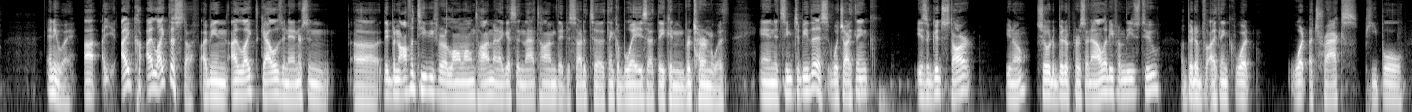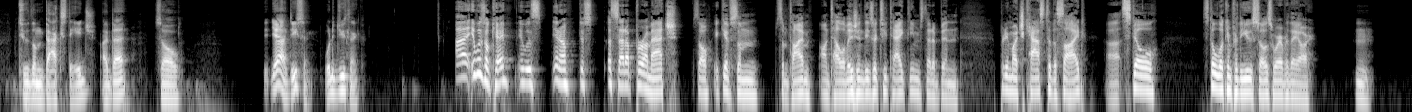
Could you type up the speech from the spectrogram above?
Anyway, uh, I I I like this stuff. I mean, I liked Gallows and Anderson. Uh, they've been off of TV for a long, long time, and I guess in that time they decided to think of ways that they can return with, and it seemed to be this, which I think is a good start. You know, showed a bit of personality from these two, a bit of I think what what attracts people to them backstage. I bet so. Yeah, decent. What did you think? uh, it was okay. It was you know just a setup for a match, so it gives some some time on television. These are two tag teams that have been pretty much cast to the side. Uh, still, still looking for the Usos wherever they are. Hmm.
